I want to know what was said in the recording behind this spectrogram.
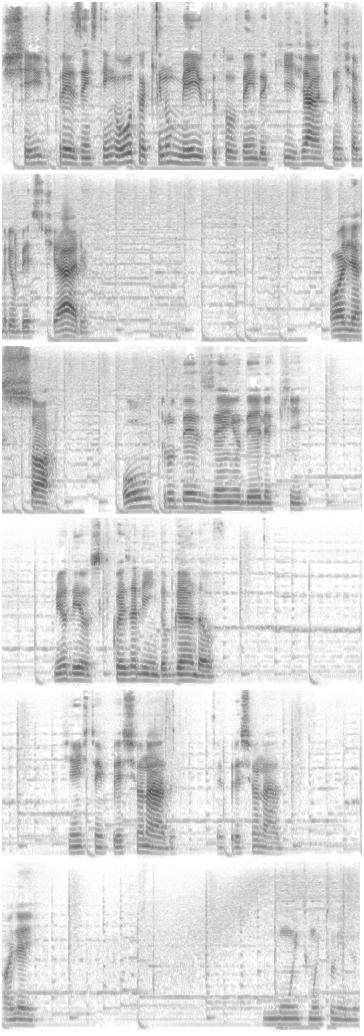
cheio de presentes. Tem outro aqui no meio que eu tô vendo aqui já antes da gente abrir o bestiário. Olha só, outro desenho dele aqui. Meu Deus, que coisa linda, o Gandalf. Gente, tô impressionado. Tô impressionado. Olha aí. Muito, muito lindo.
